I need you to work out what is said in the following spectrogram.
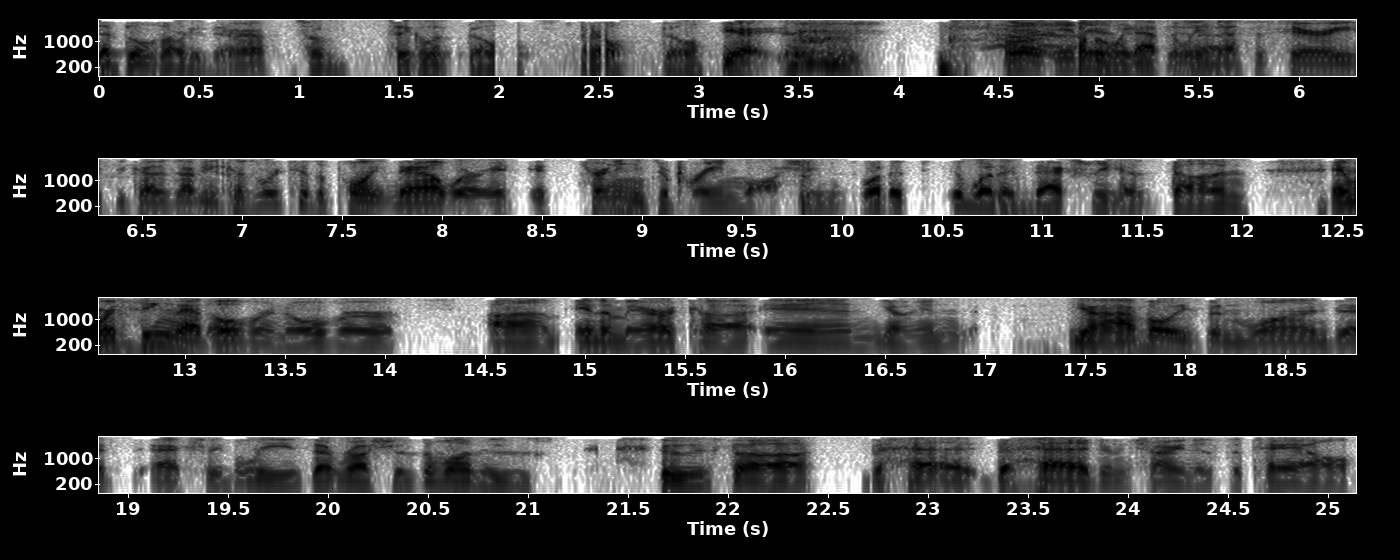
that bill's already there. Yeah. So take a look, Bill. Bill. Bill. Yeah. well, it is waiting to say definitely necessary because I mean, because we're to the point now where it, it's turning into brainwashing is what it what it Mhm. actually has done, and we're Mhm. seeing that over and over um, in America. And you know, and you know, I've always been one that actually believes that Russia's the one who's who's the the head the head and China's the tail.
